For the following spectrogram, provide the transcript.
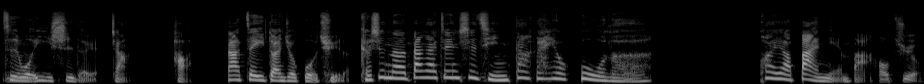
自我嗯意识的人。这样好，那这一段就过去了。可是呢，大概这件事情大概又过了快要半年吧。好久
